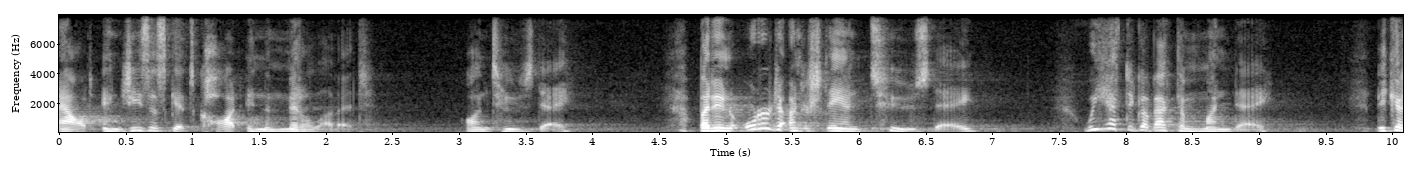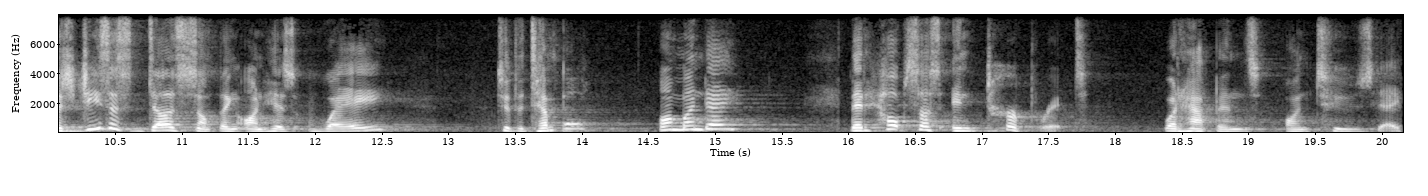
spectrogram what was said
out. And Jesus gets caught in the middle of it on Tuesday. But in order to understand Tuesday, we have to go back to Monday. because Jesus does something on his way to the temple on Monday that helps us interpret what happens on Tuesday.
